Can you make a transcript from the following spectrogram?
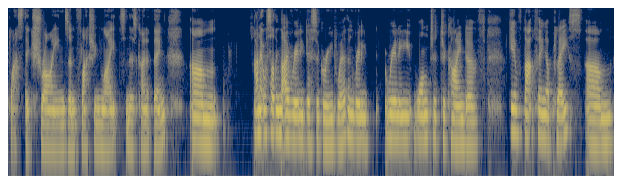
plastic shrines and flashing lights and this kind of thing. Um, and it was something that I really disagreed with and really, really wanted to kind of give that thing a place. Um,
